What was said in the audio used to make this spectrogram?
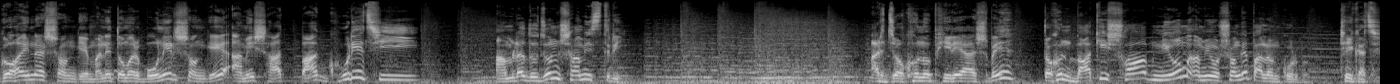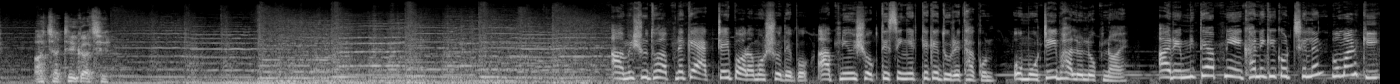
গয়নার সঙ্গে মানে তোমার বোনের সঙ্গে আমি সাত পাক ঘুরেছি। আমরা দুজন স্বামী স্ত্রী। আর যখন ও ফিরে আসবে তখন বাকি সব নিয়ম আমি ওর সঙ্গে পালন করব। ঠিক আছে। আচ্ছা ঠিক আছে। আমি শুধু আপনাকে একটাই পরামর্শ দেব। আপনি ওই শক্তি সিং এর থেকে দূরে থাকুন। ও মোটেই ভালো লোক নয়। আর এমনিতে আপনি এখানে কি করছিলেন? তোমার কি?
